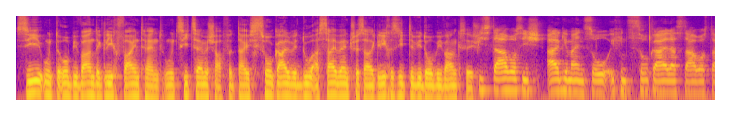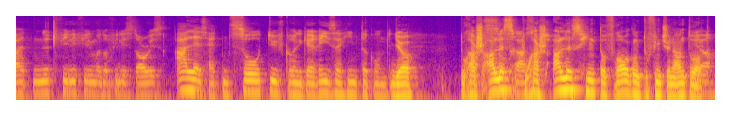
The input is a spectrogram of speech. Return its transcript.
sie und der Obi-Wan den gleichen Feind haben und sie zusammen arbeiten. Das ist so geil, wenn du als Ventress an der gleichen Seite wie der Obi-Wan siehst. Bei Star Wars ist allgemein so, ich finde es so geil, dass Star Wars da hat nicht viele Filme oder viele Stories. Alles hat einen so tiefgründigen, riesen Hintergrund. Ja. Du Was kannst so alles, krass du kannst alles hinterfragen und du findest eine Antwort. Ja.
